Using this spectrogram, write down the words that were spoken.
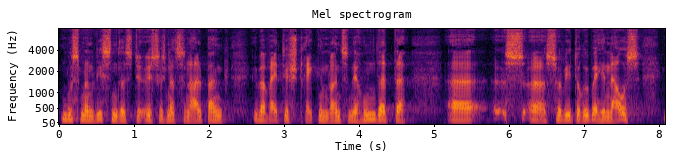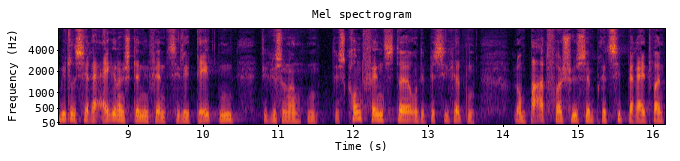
muss man wissen, dass die Österreichische Nationalbank über weite Strecken im 19. Jahrhundert äh, äh, sowie darüber hinaus mittels ihrer eigenen ständigen Fazilitäten, die sogenannten Diskontfenster und die besicherten Lombardvorschüsse im Prinzip bereit waren,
